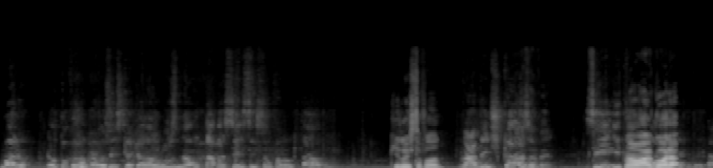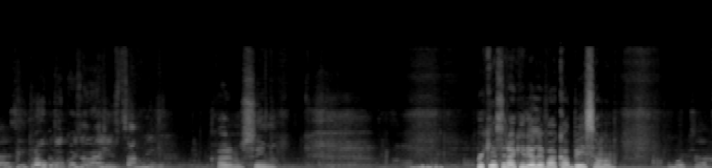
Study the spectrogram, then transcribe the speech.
Mano, eu tô falando pra vocês que aquela luz não tava acesa, vocês estão falando que tava. mano. Que luz você tá falando? Lá dentro de casa, velho. Se, e tá Não, agora- aberto. Detalhe, se entrou alguma coisa lá, a gente não sabe nem. Cara, eu não sei, mano. Por que será que ele ia levar a cabeça, mano? Amor, o que você acha?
